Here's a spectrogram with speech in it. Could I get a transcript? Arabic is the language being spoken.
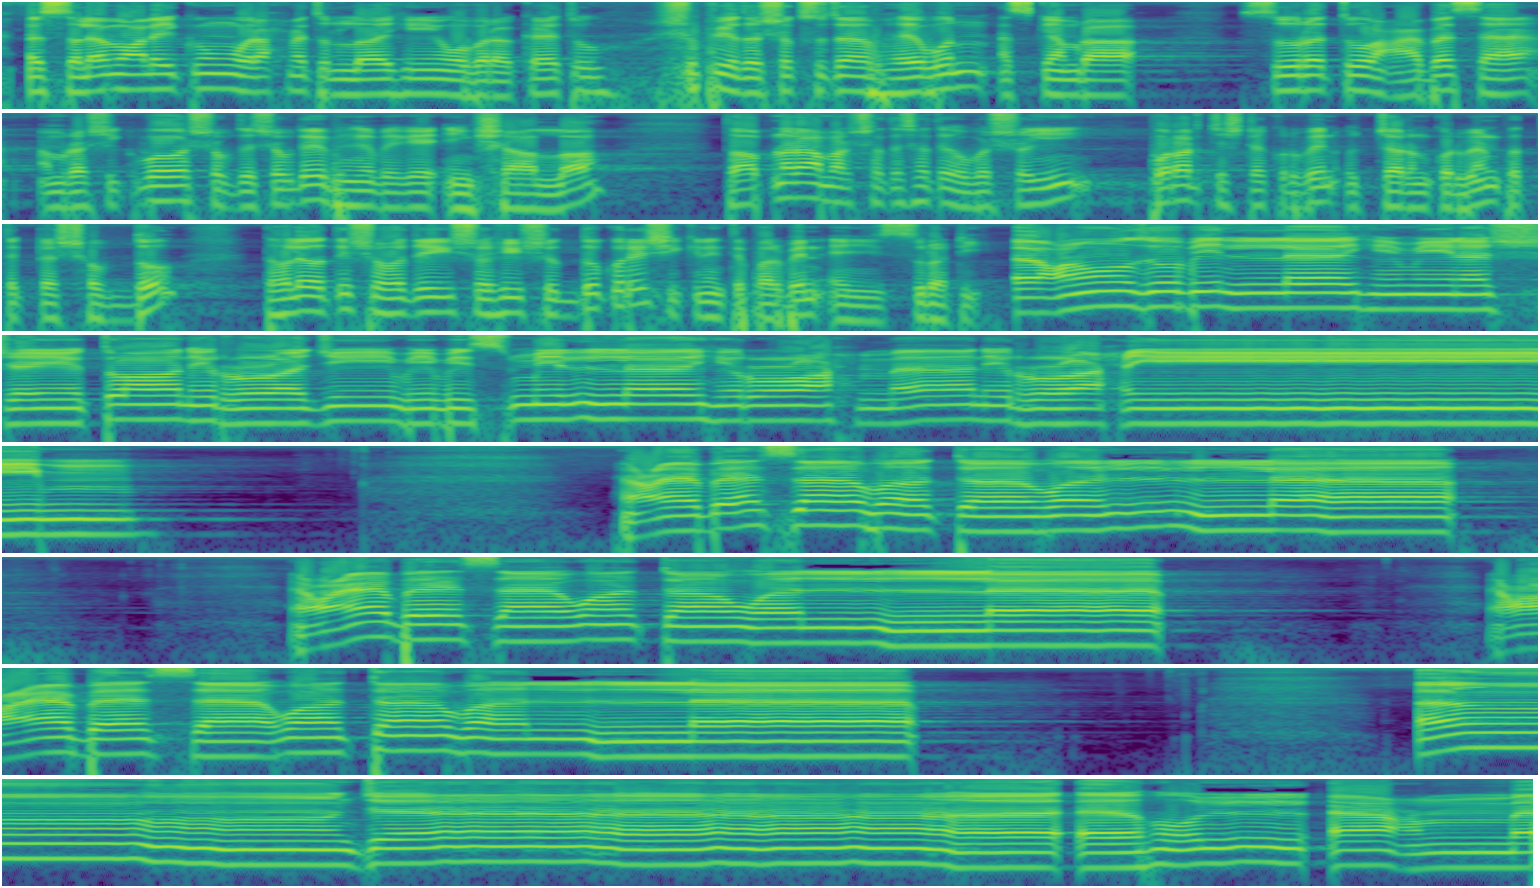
আসসালামু আলাইকুম ওরহমতুল্লাহি ওবরাকাত সুপ্রিয় দর্শক, শ্রোতা ভাই বোন আজকে আমরা সুরত আবাসা, আমরা শিখব শব্দে শব্দে, ভেঙে ভেঙে ইনশাআল্লাহ। তো আপনারা আমার সাথে সাথে অবশ্যই পড়ার চেষ্টা করবেন উচ্চারণ করবেন প্রত্যেকটা শব্দ তাহলে অতি সহজেই সহি শুদ্ধ করে শিখে নিতে পারবেন এই সুরাটি আউযু বিল্লাহি মিনাশ শাইতানির রাজিম বিসমিল্লাহির রহমানির রহিম عبس وتولى عبس وتولى. عبس وتولى. أن جاءه الأعمى.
